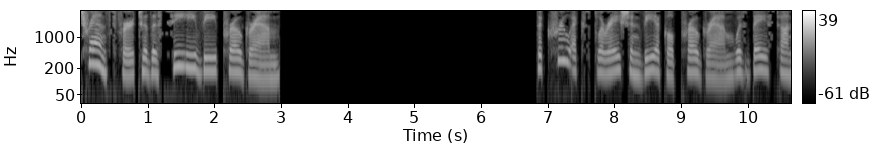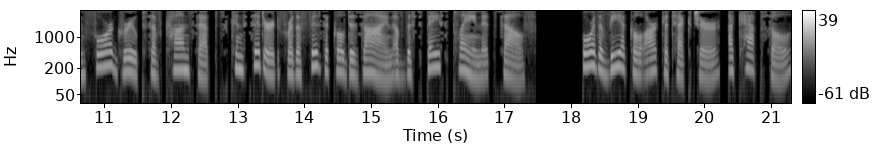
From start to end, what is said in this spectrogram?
Transfer to the CEV program The Crew Exploration Vehicle program was based on four groups of concepts considered for the physical design of the space plane itself or the vehicle architecture, a capsule,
